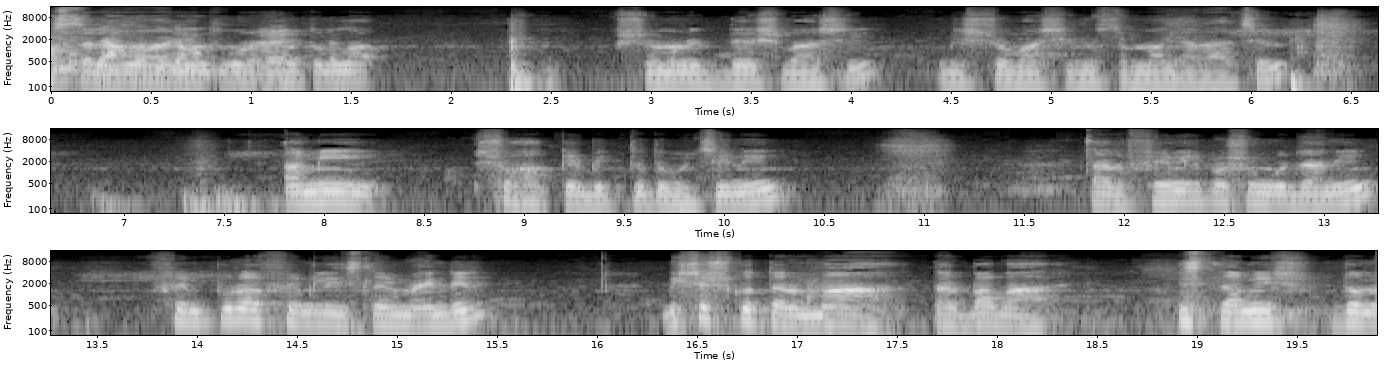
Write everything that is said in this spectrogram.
আসসালামু আলাইকুম রহমতুল্লাহ। সম্মানিত দেশবাসী বিশ্ববাসী মুসলমান যারা আছেন আমি সোহাগকে ব্যক্তিগতভাবে চিনি তার ফ্যামিলি প্রসঙ্গ জানি। পুরা ফ্যামিলি ইসলামী মাইন্ডের। বিশেষ করে তার মা, তার বাবা ইসলামের জন্য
